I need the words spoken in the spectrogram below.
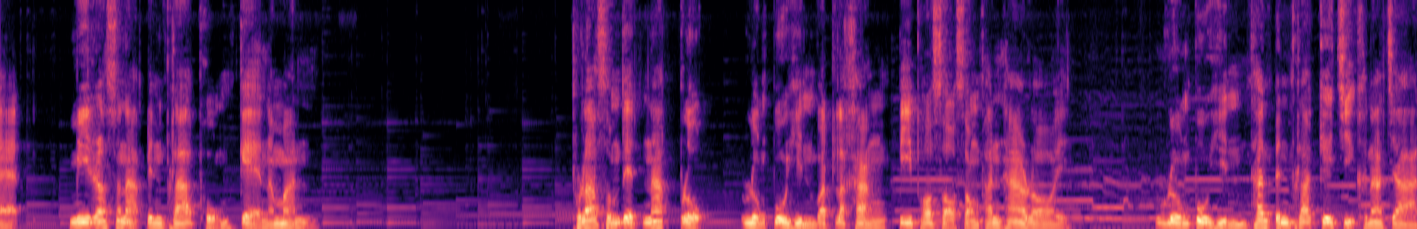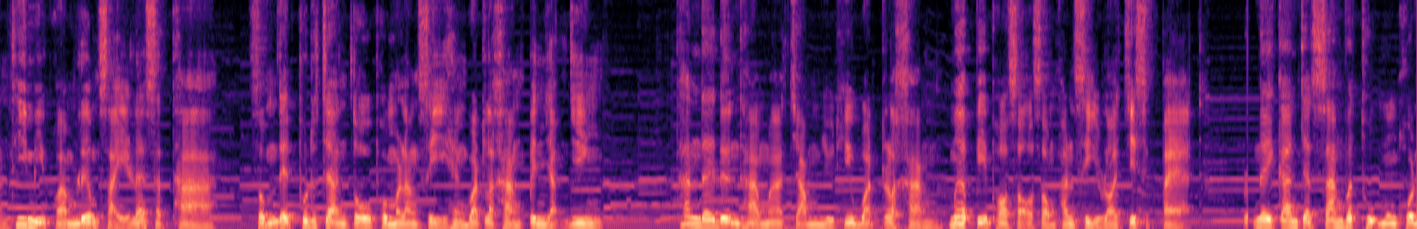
2458 มีลักษณะเป็นพระผงแก่น้ำมัน พระสมเด็จนาคปลก หลวงปู่หินวัดละคัง ปีพศ 2500หลวงปู่หินท่านเป็นพระเกจิคณาจารย์ที่มีความเลื่อมใสและศรัทธา สมเด็จพุทธจารย์โตพรมรังสีแห่งวัดละคังเป็นอย่างยิ่ง ท่านได้เดินทางมาจำอยู่ที่วัดระฆัง เมื่อปีพศ 2478 ในการจัดสร้างวัตถุมงคล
